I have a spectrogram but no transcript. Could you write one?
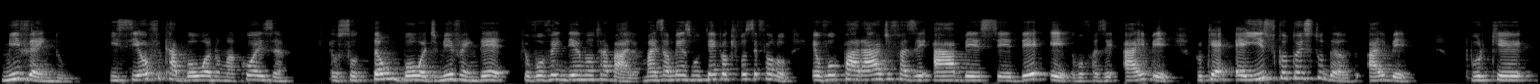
me vendo. E se eu ficar boa numa coisa, eu sou tão boa de me vender que eu vou vender meu trabalho. Mas ao mesmo tempo é o que você falou, eu vou parar de fazer A, B, C, D, E. Eu vou fazer A e B, porque é isso que eu estou estudando, A e B porque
